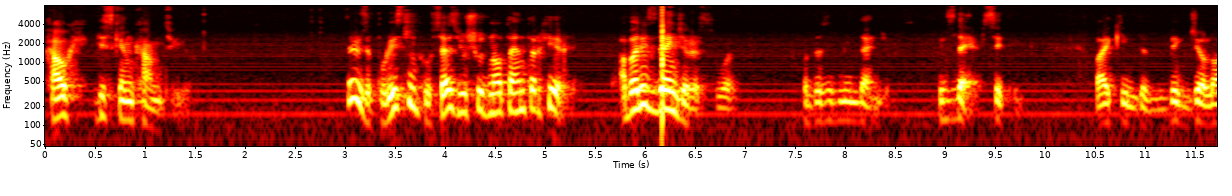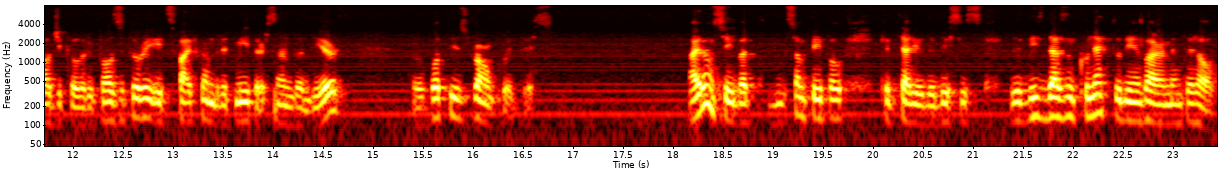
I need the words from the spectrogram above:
How this can come to you? There is a policeman who says you should not enter here. Ah, but it's dangerous. What, what does it mean dangerous? It's there, sitting. Like in the big geological repository, it's 500 meters under the earth. What is wrong with this? I don't see, but some people can tell you that this, is, that this doesn't connect to the environment at all.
